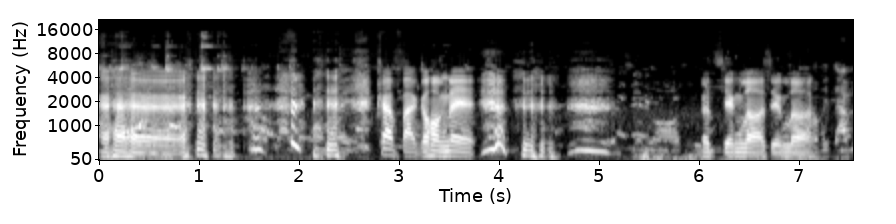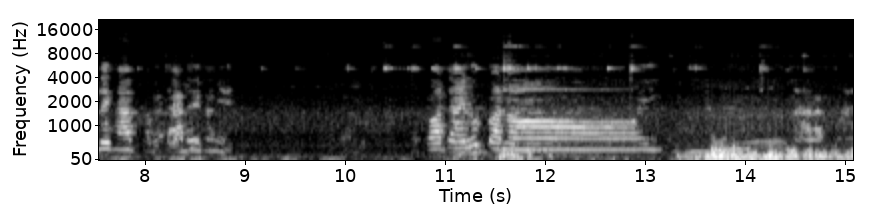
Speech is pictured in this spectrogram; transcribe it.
เออค่าปากก็ห้องได้ ก็เสียงรอเสียงรอเขาไปจับเลยครับเขาไปจับเลยครับเนี่ยกอดได้ลูกกอดหน่อยน่ารักมาก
